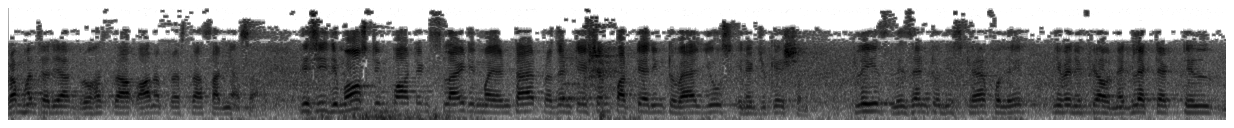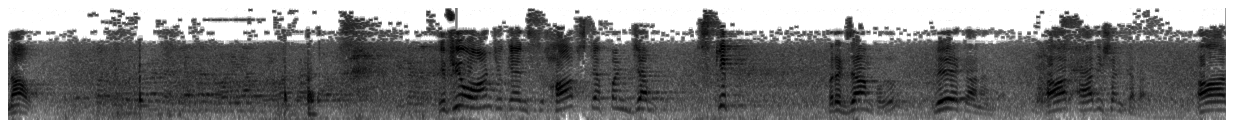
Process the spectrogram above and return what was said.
ಬ್ರಹ್ಮಚರ್ಯ ಗೃಹಸ್ಥ ವಾನಪ್ರಸ್ಥ ಸನ್ಯಾಸ this is the most important slide in my entire presentation pertaining to values in education please listen to this carefully even if you have neglected till now if you want you can half step and jump skip for example vivekananda or adi shankara or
